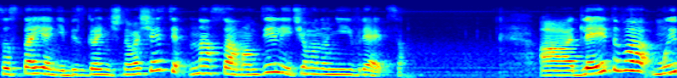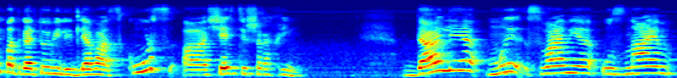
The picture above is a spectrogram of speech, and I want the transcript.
состояние безграничного счастья на самом деле и чем оно не является. А для этого мы подготовили для вас курс а, «Счастье Шарахрим». Далее мы с вами узнаем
